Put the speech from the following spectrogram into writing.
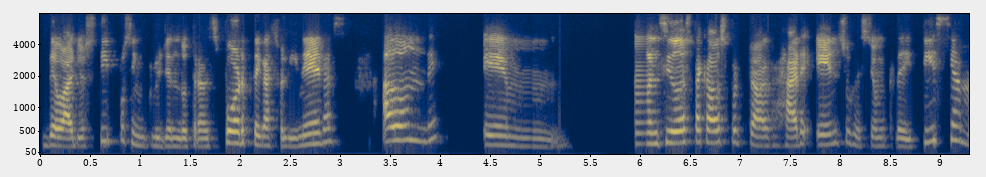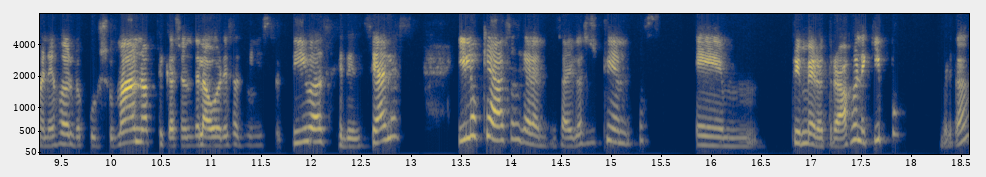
de varios tipos, incluyendo transporte, gasolineras, a donde em, han sido destacados por trabajar en su gestión crediticia, manejo del recurso humano, aplicación de labores administrativas, gerenciales, y lo que hacen es garantizarle a sus clientes, em, primero, trabajo en equipo, ¿verdad?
